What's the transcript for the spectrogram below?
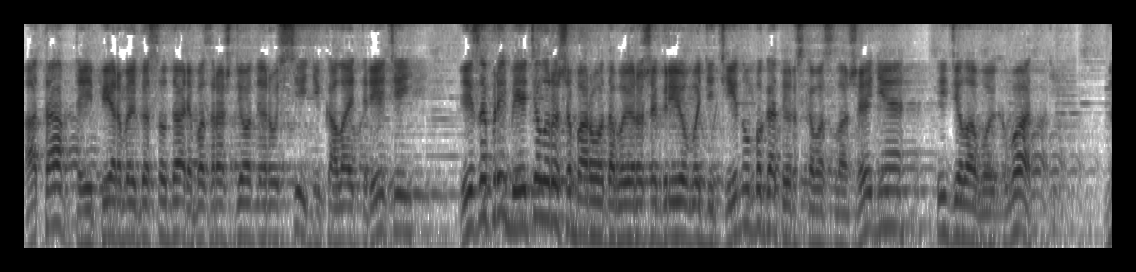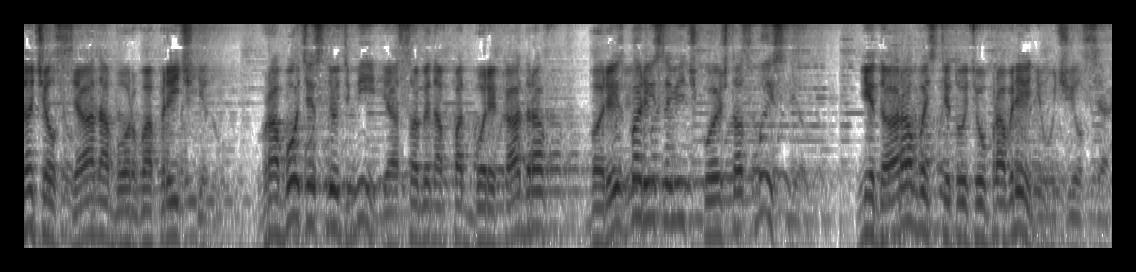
А там-то и первый государь возрожденной Руси Николай III и заприметил рыжебородого и рыжегривого детину богатырского сложения и деловой хватки. Начался набор в опричнину. В работе с людьми и особенно в подборе кадров Борис Борисович кое-что смыслил. Недаром в институте управления учился.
